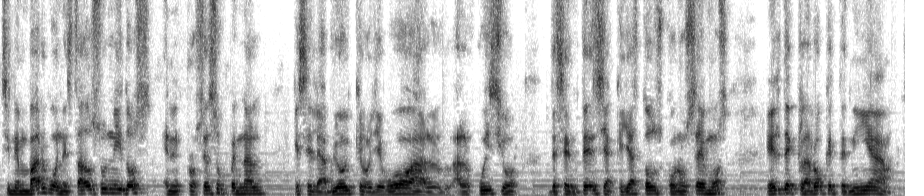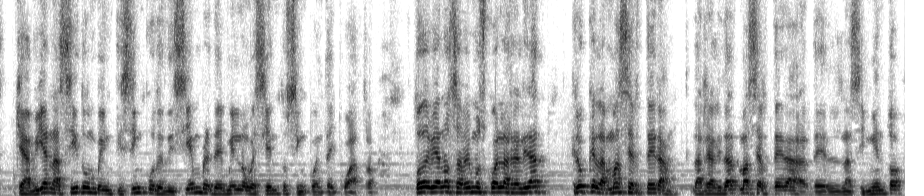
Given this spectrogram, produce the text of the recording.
Sin embargo, en Estados Unidos, en el proceso penal que se le abrió y que lo llevó al, al juicio de sentencia que ya todos conocemos, él declaró que tenía que había nacido un 25 de diciembre de 1954. Todavía no sabemos cuál es la realidad. Creo que la más certera, la realidad más certera del nacimiento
